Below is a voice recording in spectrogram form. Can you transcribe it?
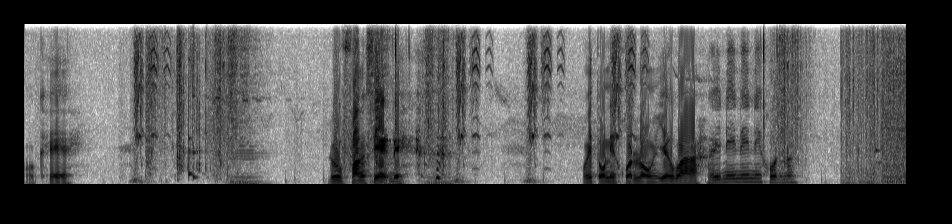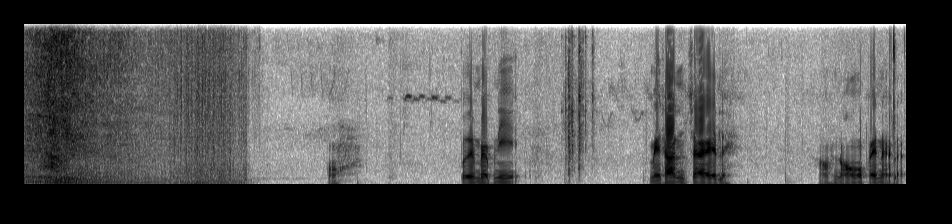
โอเค ดูฟังเสียงดิโอ้ย ตรงนี้คนลงเยอะว่า เฮ้ย นี่นี่นี่คนนะโอ้ปืนแบบนี้ ไม่ทันใจเลย เอาน้องเอาไปไหนละ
